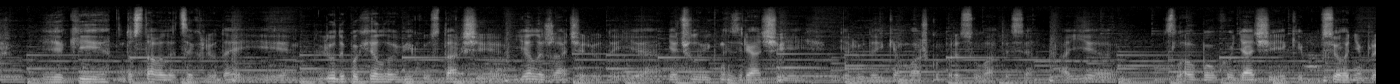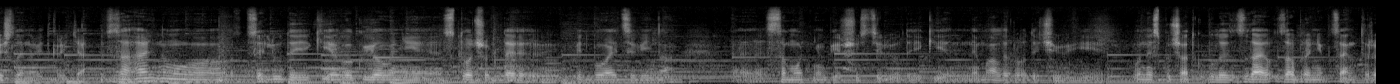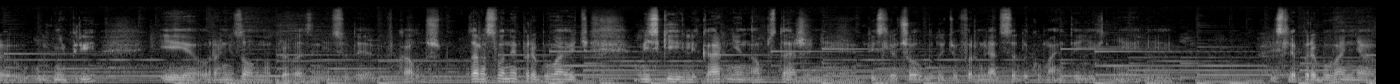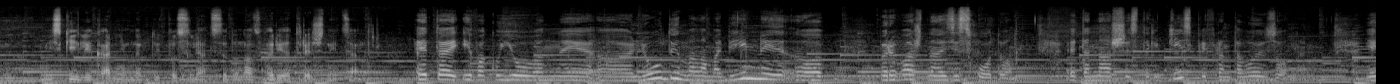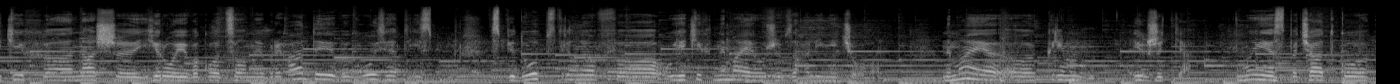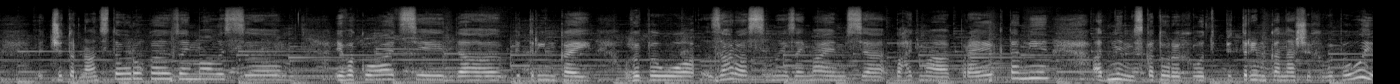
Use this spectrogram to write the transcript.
які доставили цих людей. І люди похилого віку, старші, є лежачі люди, є, є чоловік незрячий, є люди, яким важко пересуватися, а є, слава Богу, ходячі, які сьогодні прийшли на відкриття. В загальному це люди, які евакуйовані з точок, де відбувається війна самотні в більшості люди, які не мали родичів. І вони спочатку були забрані в центр у Дніпрі і організовано привезені сюди в Калуш. Зараз вони перебувають в міській лікарні на обстеженні, після чого будуть оформлятися документи їхні. І після перебування в міській лікарні вони будуть поселятися до нас в геріатричний центр. Это евакуйовані е, люди, маломобільні, е, переважно зі Сходу. Це наші старики з прифронтової зони, яких е, наші герої евакуаційної бригади вивозять із з-під обстрілів, е, у яких немає вже взагалі нічого. Немає, е, крім їх життя. Ми спочатку 2014 року займалися евакуацією та підтримкою ВПО. Зараз ми займаємося багатьма проектами, одним з яких от підтримка наших ВПО.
